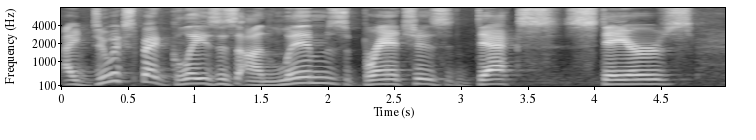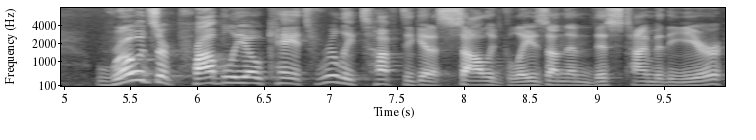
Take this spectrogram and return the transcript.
I do expect glazes on limbs, branches, decks, stairs. Roads are probably okay. It's really tough to get a solid glaze on them this time of the year,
